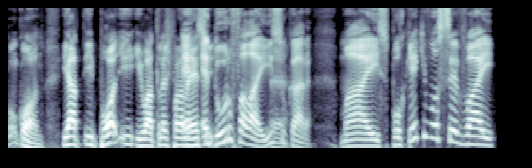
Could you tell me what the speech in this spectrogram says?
Concordo. E, a, e, pode, e, e o Atlético Paranaense. É, é duro falar isso, é. cara, mas por que, que você vai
